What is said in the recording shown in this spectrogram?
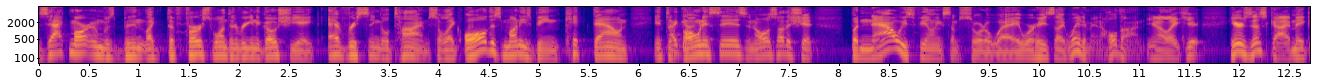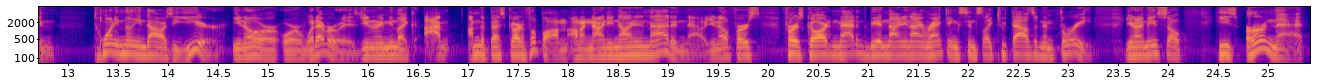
Zack Martin was been like the first one to renegotiate every single time. So like all this money's being kicked down into I got you. bonuses and all this other shit. But now he's feeling some sort of way where he's like, wait a minute, hold on. You know, like here, here's this guy making twenty million dollars a year, you know, or or whatever it is. You know what I mean? Like I'm I'm the best guard in football. I'm, I'm a 99 in Madden now. You know, first first guard in Madden to be a 99 ranking since like 2003. You know what I mean? So he's earned that,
